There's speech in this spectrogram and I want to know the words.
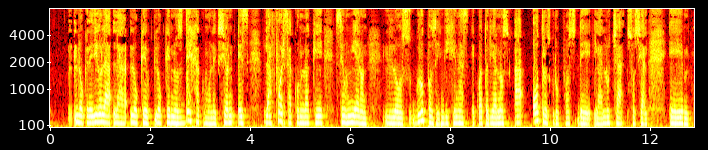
lo que le digo, la, la, lo, que, lo que nos deja como lección es la fuerza con la que se unieron los grupos de indígenas ecuatorianos a otros grupos de la lucha social. Eh,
